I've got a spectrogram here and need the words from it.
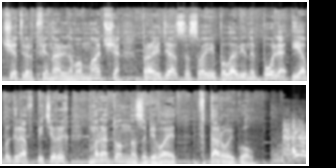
четвертьфинального матча, пройдя со своей половины поля и обыграв пятерых, Марадонна забивает второй гол. Ahí.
